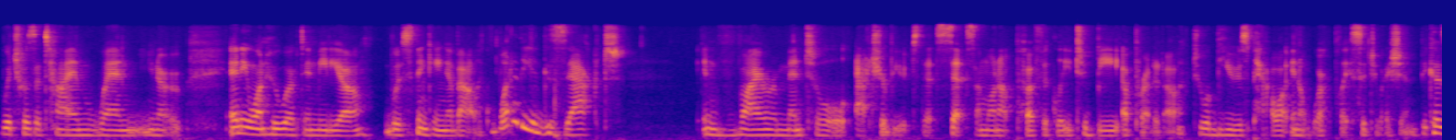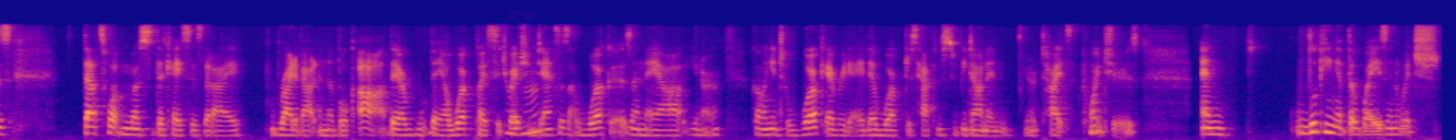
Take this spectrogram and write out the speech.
which was a time when you know anyone who worked in media was thinking about like what are the exact environmental attributes that set someone up perfectly to be a predator, to abuse power in a workplace situation. Because that's what most of the cases that I write about in the book are. They're they are workplace situation. Mm-hmm. Dancers are workers and they are, you know, going into work every day. Their work just happens to be done in, you know, tights and pointe shoes. And looking at the ways in which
